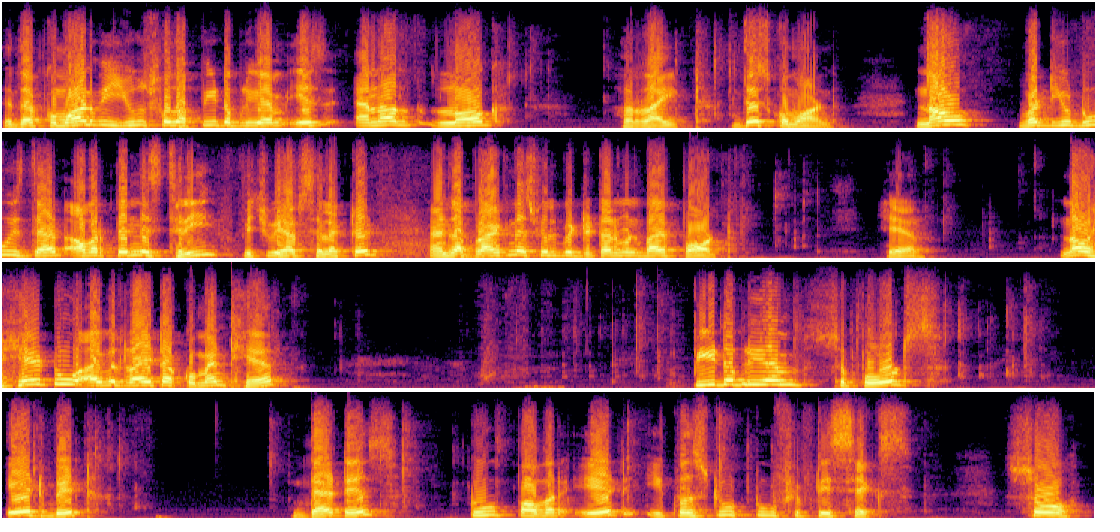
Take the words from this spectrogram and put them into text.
The command we use for the PWM is analog write. This command. Now what you do is that our pin is 3 which we have selected and the brightness will be determined by pot here. Now here too I will write a comment here PWM supports 8 bit that is 2 power 8 equals to 256 so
